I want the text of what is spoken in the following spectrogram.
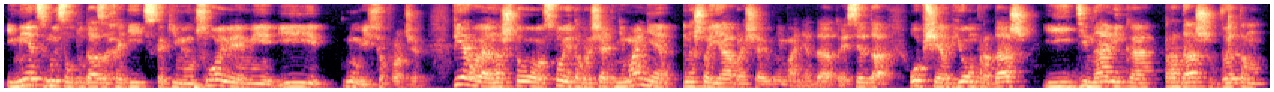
имеет смысл туда заходить, с какими условиями и, ну, и все прочее. Первое, на что стоит обращать внимание, на что я обращаю внимание, да, то есть это общий объем продаж и динамика продаж в этом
